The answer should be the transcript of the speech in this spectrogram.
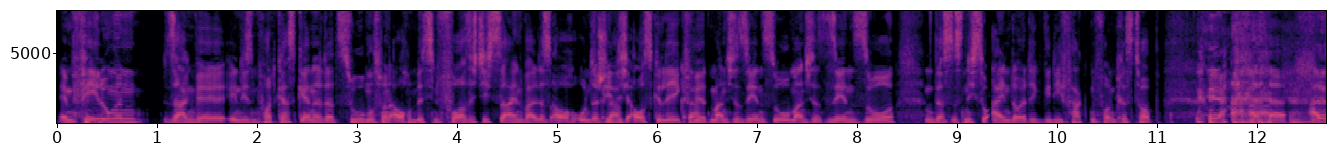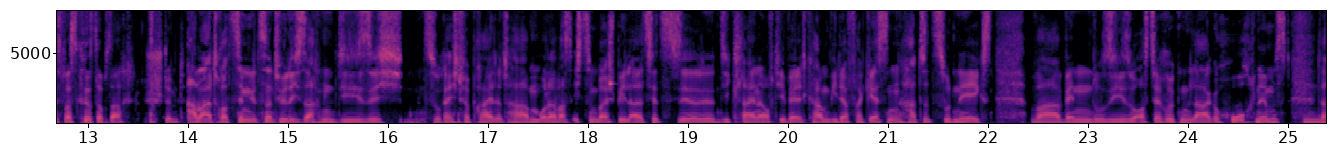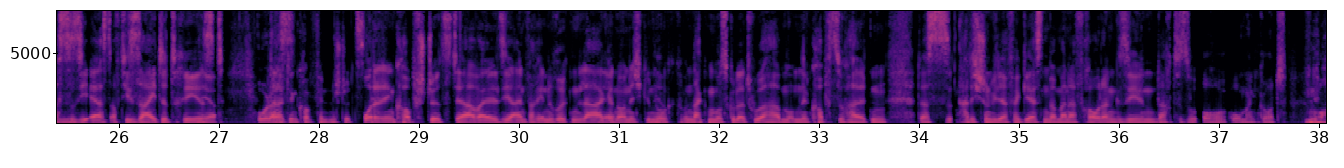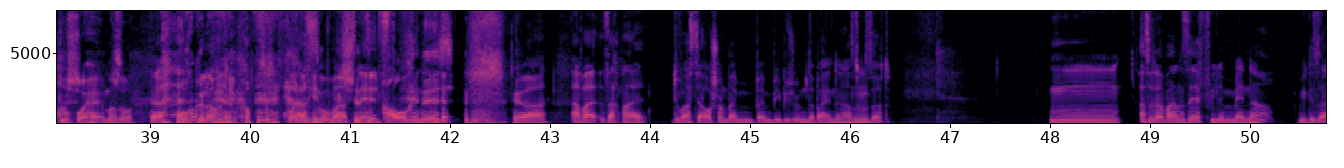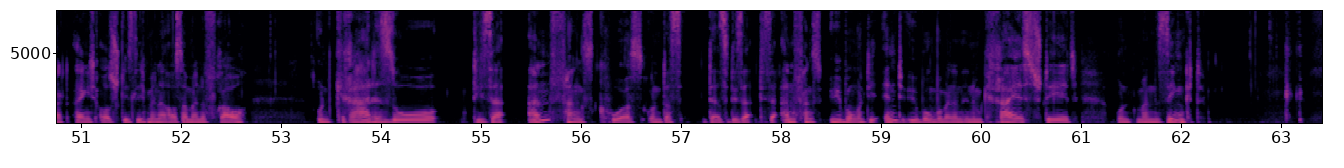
Empfehlungen sagen wir in diesem Podcast gerne dazu, muss man auch ein bisschen vorsichtig sein, weil das auch unterschiedlich Klar. ausgelegt Klar. wird. Manche sehen es so, manche sehen es so. Das ist nicht so eindeutig wie die Fakten von Christoph. ja, alles, was Christoph sagt, stimmt. Aber trotzdem gibt's natürlich Sachen, die sich zu Recht verbreitet haben. Oder was ich zum Beispiel, als jetzt die Kleine auf die Welt kam, wieder vergessen hatte zunächst, war, wenn du sie so aus der Rückenlage hochnimmst, dass du sie erst auf die Seite Ja. drehst. Oder Das- halt den Kopf hinten stützt. oder den Kopf stützt, ja, weil sie einfach in Rückenlage Ja. Noch nicht genug Nackenmuskulatur haben, um den Kopf zu halten. Das hatte ich schon wieder vergessen, bei meiner Frau dann gesehen und dachte so, oh, oh mein Gott. Oh, du vorher immer so hochgenommen, der Kopf so voll ja, nach hinten so geschnellt. auch nicht. ja. Aber sag mal, du warst ja auch schon beim, beim Babyschwimmen dabei, ne? Hast du gesagt. Mm, Also da waren sehr viele Männer, wie gesagt, eigentlich ausschließlich Männer, außer meine Frau. Und gerade so dieser Anfangskurs und das, also diese, diese Anfangsübung und die Endübung, wo man dann in einem Kreis steht und man singt,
